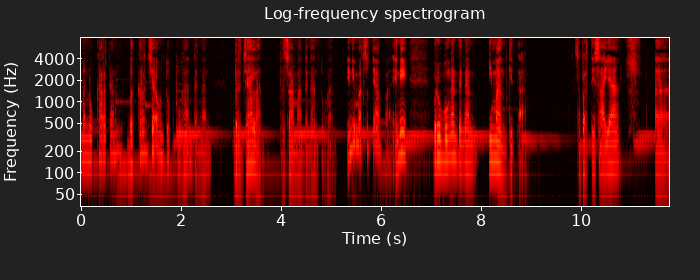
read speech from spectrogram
menukarkan bekerja untuk Tuhan dengan berjalan bersama dengan Tuhan. Ini maksudnya apa? Ini berhubungan dengan iman kita. Seperti saya eh,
